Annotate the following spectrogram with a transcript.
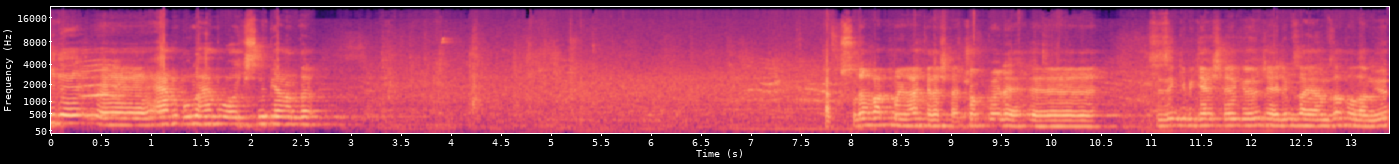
Bir de e, hem bunu hem o ikisini bir anda Ya kusura bakmayın arkadaşlar çok böyle e, sizin gibi gençleri görünce elimiz ayağımıza dolanıyor.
